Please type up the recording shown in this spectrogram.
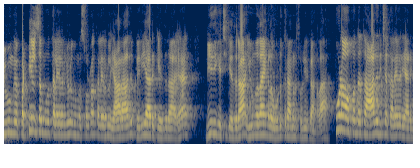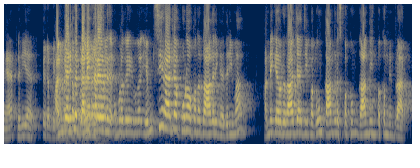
இவங்க பட்டியல் சமூக தலைவர்கள் இவங்க சொல்ற தலைவர்கள் யாராவது பெரியாருக்கு எதிராக நீதி கட்சிக்கு எதிராக இவங்க தான் எங்களை ஒடுக்குறாங்கன்னு சொல்லியிருக்காங்களா? பூனா ஒப்பந்தத்தை ஆதரிச்ச தலைவர் யாருங்க? பெரியார். அங்க இருக்க தலித் தலைவர்கள் உங்களுக்கு இவங்க எம்சி ராஜா பூனா ஒப்பந்தத்தை ஆதரிக்க தெரியுமா? அன்னைக்கு அவர் ராஜாஜி பக்கமும் காங்கிரஸ் பக்கமும் காந்தியின் பக்கம் நின்றார்.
